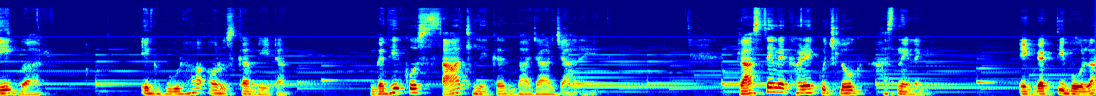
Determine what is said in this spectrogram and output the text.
एक बार एक बूढ़ा और उसका बेटा गधे को साथ लेकर बाज़ार जा रहे थे। रास्ते में खड़े कुछ लोग हंसने लगे। एक व्यक्ति बोला,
